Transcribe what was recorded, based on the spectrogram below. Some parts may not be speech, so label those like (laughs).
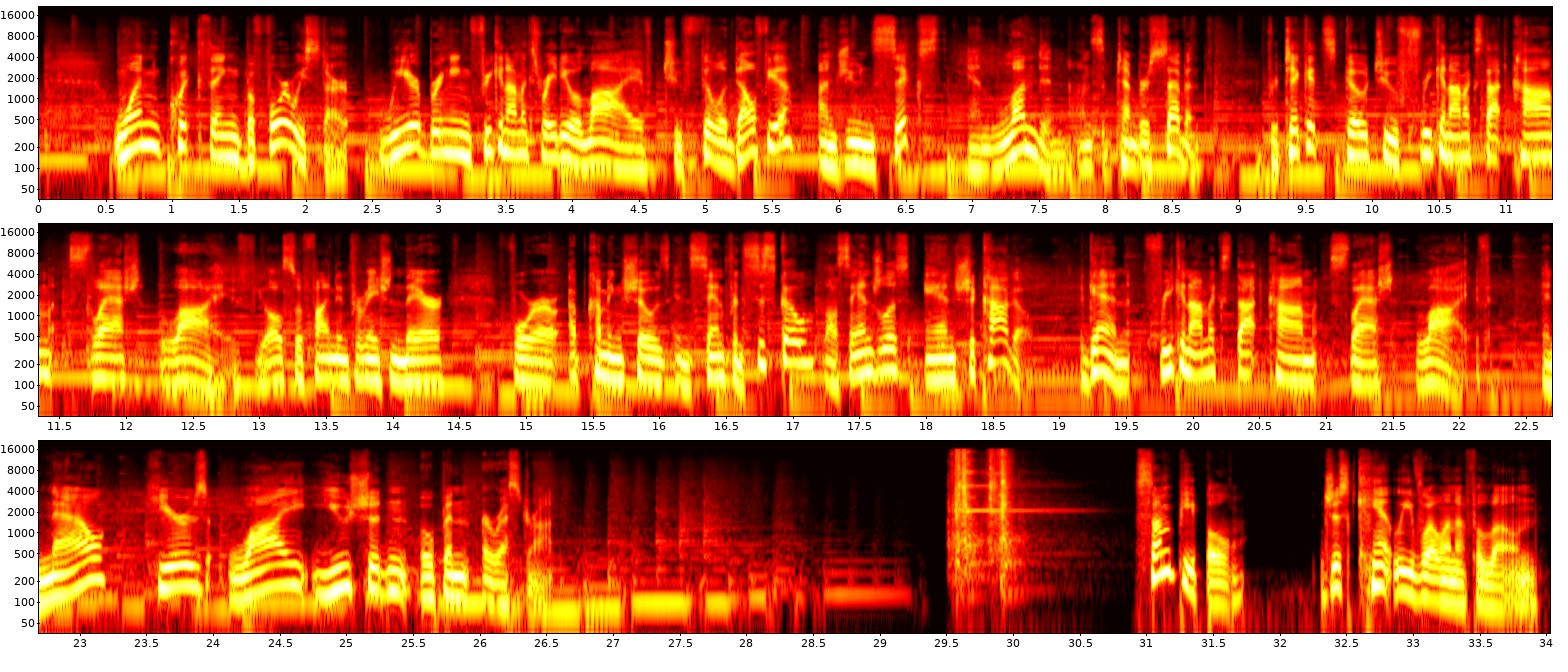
One quick thing before we start we are bringing Freakonomics Radio live to Philadelphia on June 6th and London on September 7th. For tickets, go to freakonomics.com slash live. You'll also find information there for our upcoming shows in San Francisco, Los Angeles, and Chicago. Again, freakonomics.com slash live. And now, here's why you shouldn't open a restaurant. Some people just can't leave well enough alone.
